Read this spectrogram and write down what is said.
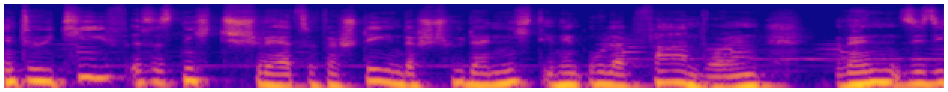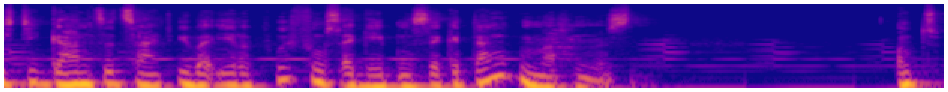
Intuitiv ist es nicht schwer zu verstehen, dass Schüler nicht in den Urlaub fahren wollen, wenn sie sich die ganze Zeit über ihre Prüfungsergebnisse Gedanken machen müssen. Und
